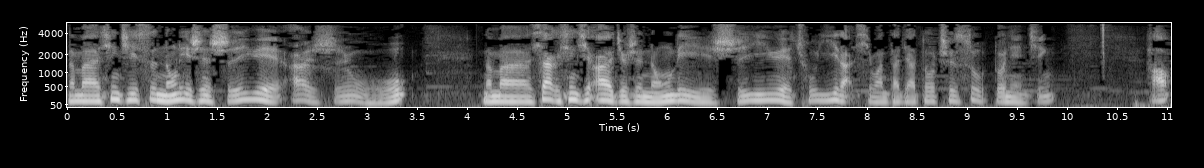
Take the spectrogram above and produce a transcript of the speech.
那么星期四，农历是十月二十五。那么下个星期二就是农历十一月初一了，希望大家多吃素，多念经。好，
